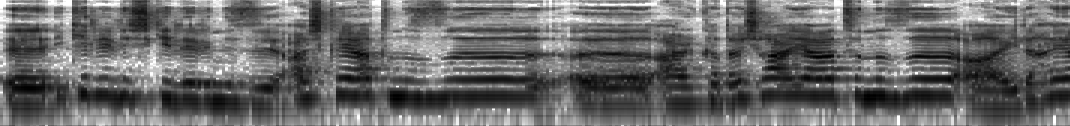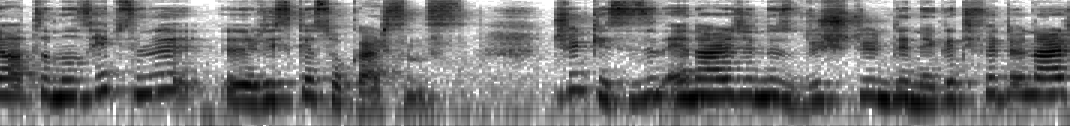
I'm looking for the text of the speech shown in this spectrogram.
e, ikili ilişkilerinizi, aşk hayatınızı, e, arkadaş hayatınızı, aile hayatınızı hepsini e, riske sokarsınız. Çünkü sizin enerjiniz düştüğünde negatife döner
